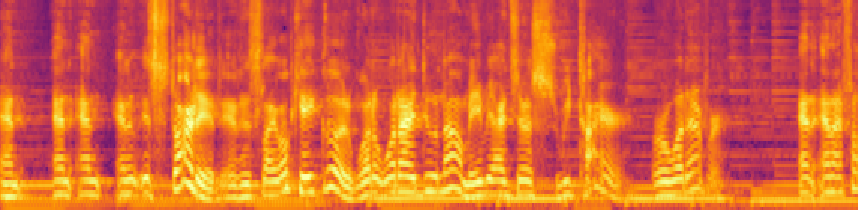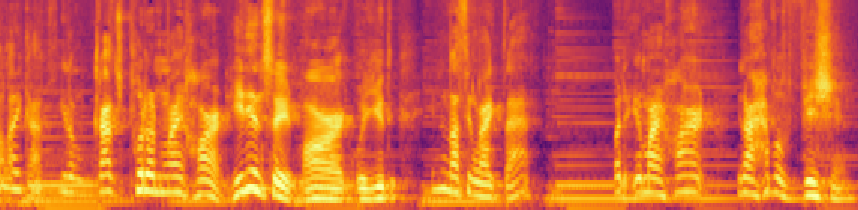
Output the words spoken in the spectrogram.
And, and, and, and it started, and it's like, okay, good. What, what do I do now? Maybe I just retire or whatever. And, and I felt like God, you know, God's put on my heart. He didn't say, Mark, will you? Nothing like that. But in my heart, you know, I have a vision.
